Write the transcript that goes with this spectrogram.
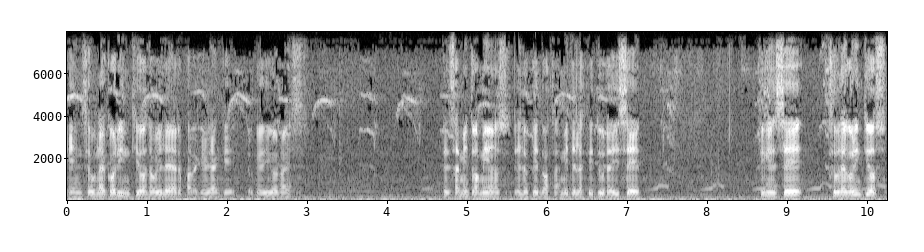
en 2 Corintios, lo voy a leer para que vean que lo que digo no es pensamientos míos, es lo que nos transmite la escritura. Dice, fíjense, 2 Corintios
